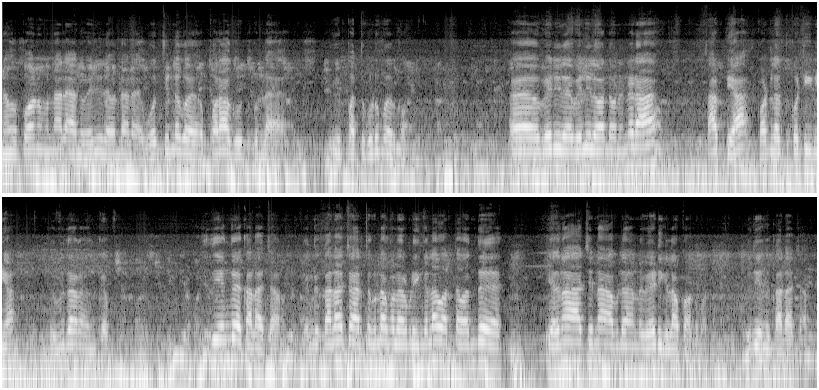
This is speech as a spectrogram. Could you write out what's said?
நம்ம போன முன்னால் அங்கே வெளியில் வந்தால் ஒரு சின்ன புறா கூட்டுக்குள்ளே பத்து குடும்பம் இருக்கும். வெளியில் வெளியில் வந்தவன் என்னடா? சாப்பிட்டியா? குடல எடுத்து கொட்டிக்கினியா? இப்படி தான் கேட்போம் இது எங்கள் கலாச்சாரம்? எங்கள் கலாச்சாரத்துக்குள்ளே அவங்கள அப்படி இங்கெல்லாம் ஒருத்தன் வந்து எதனா ஆச்சுன்னா அப்படி அந்த வேடிக்கைலாம் பார்க்க மாட்டோம் இது எங்கள் கலாச்சாரம்?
